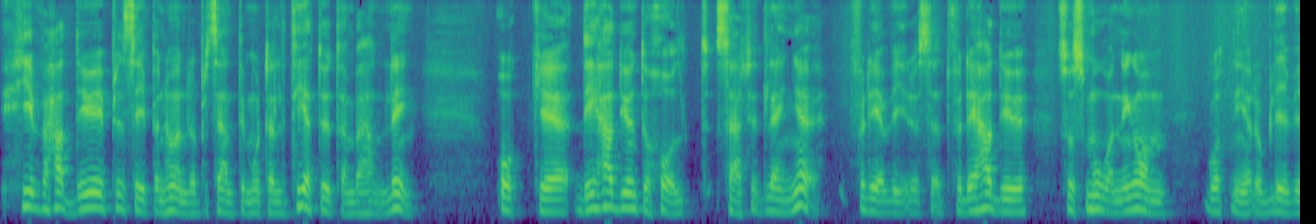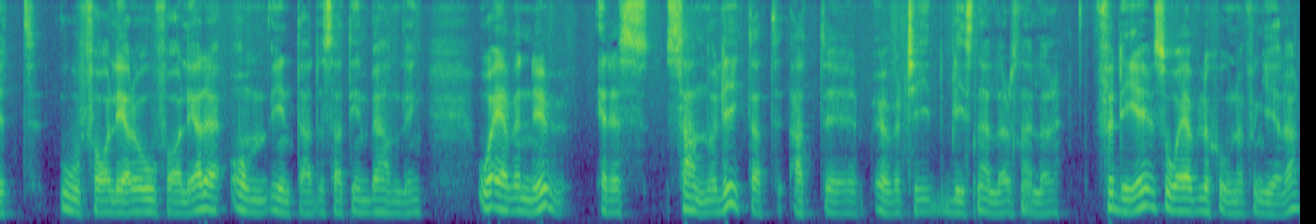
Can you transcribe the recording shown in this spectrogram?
HIV hade ju i princip en 100% mortalitet utan behandling. Och eh, det hade ju inte hållit särskilt länge för det viruset. För det hade ju så småningom gått ner och blivit ofarligare och ofarligare om vi inte hade satt in behandling. Och även nu är det sannolikt att, att eh, över tid bli snällare och snällare. För det är så evolutionen fungerar.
